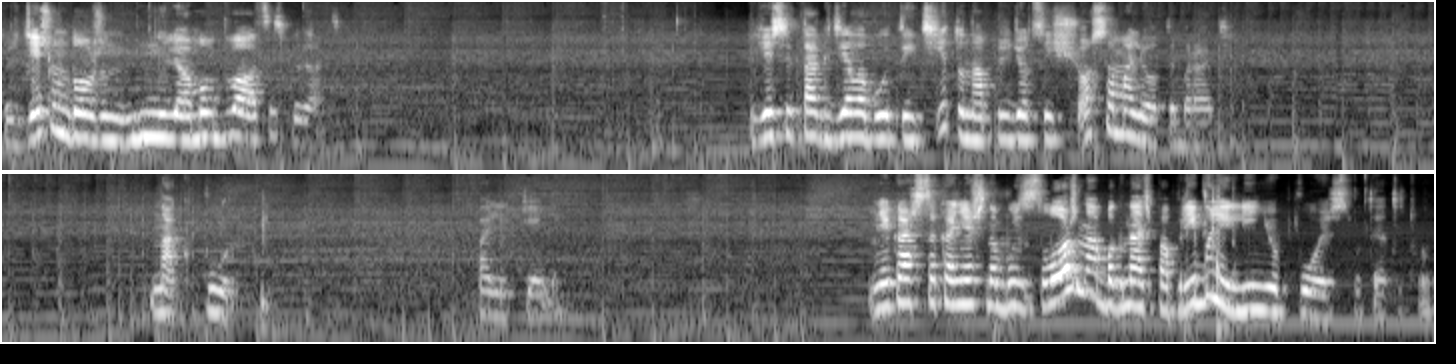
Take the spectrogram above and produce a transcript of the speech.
то здесь он должен ну, лямов 20 выдать. Если так дело будет идти, то нам придется еще самолеты брать. Накпур. Полетели. Мне кажется, конечно, будет сложно обогнать по прибыли линию поезд. Вот этот вот.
